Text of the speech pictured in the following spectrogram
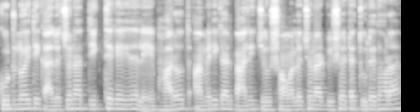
কূটনৈতিক আলোচনার দিক থেকে গেলে ভারত, আমেরিকার বাণিজ্য, সমালোচনার বিষয়টা তুলে ধরা।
